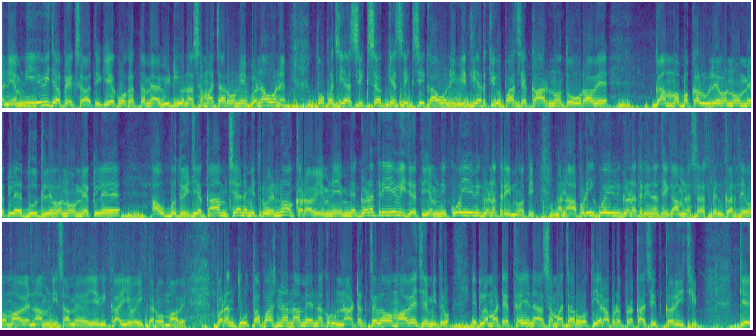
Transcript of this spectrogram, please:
અને એમની એવી જ અપેક્ષા હતી કે એક વખત તમે આ વિડીયોના સમાચારોને બનાવો ને તો પછી આ શિક્ષક કે શિક્ષિકાઓની વિદ્યાર્થીઓ પાસે કાર ન ધોવરાવે, ગામમાં બકાલું લેવા ન મેકલે, દૂધ લેવા ન મેકલે આવું બધું જે કામ છે ને મિત્રો એ ન કરાવે. એમને એમને ગણતરી એવી જ હતી. એમની કોઈ એવી ગણતરી નહોતી. અને આપણી કોઈ એવી ગણતરી નથી કે આમને સસ્પેન્ડ કરી દેવામાં આવે, નામની સામે એવી કાર્યવાહી કરવામાં આવે. પરંતુ તપાસના નામે નકરું નાટક ચલાવવામાં આવે છે મિત્રો. એટલા માટે થઈને આ સમાચારો અત્યારે આપણે પ્રકાશિત કરી છે કે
